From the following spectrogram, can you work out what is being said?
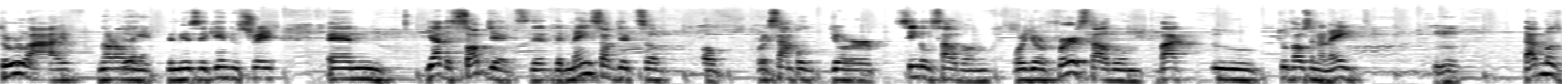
through life, not only the music industry, and yeah, the subjects, the, the main subjects of of, for example, your singles album or your first album back to 2008 Mhm. that must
